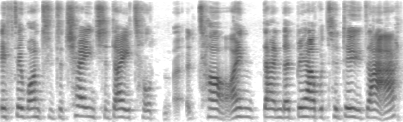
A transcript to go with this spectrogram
if they wanted to change the date or uh, time, then they'd be able to do that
